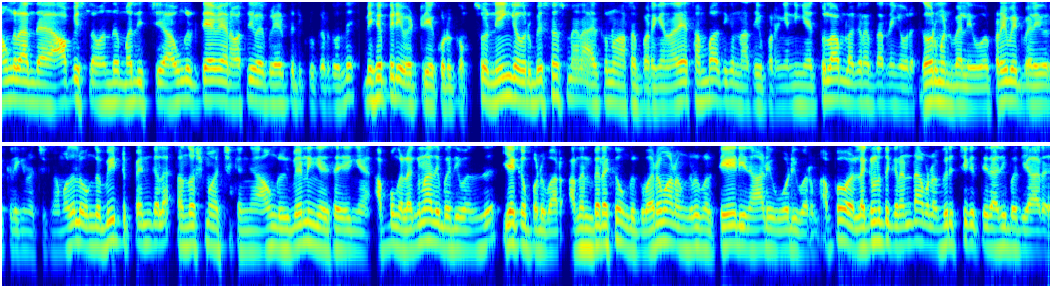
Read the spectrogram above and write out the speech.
அவங்கள அந்த ஆஃபீஸில் வந்து மதித்து அவங்களுக்கு தேவையான வசதி வாய்ப்புகள் ஏற்படுத்தி கொடுக்கறது வந்து மிகப்பெரிய வெற்றியை கொடுக்கும். ஸோ நீங்கள் ஒரு பிஸ்னஸ் மேனாக இருக்கணும்னு ஆசைப்படுறீங்க நிறைய சம்பாதிக்கணும்னு ஆசைப்படுறீங்க நீங்கள் துலாம் லக்னத்தார் நீங்கள் ஒரு கவர்மெண்ட் வேலையோ ஒரு பிரைவேட் வேலையோ இருக்கிறீங்கன்னு வச்சுக்கோங்க. முதல்ல உங்கள் வீட்டு பெண்களை சந்தோஷமாக வச்சுக்கோங்க. அவங்களுக்கு வேணும் நீங்கள் செய்யுங்க. அப்போ உங்கள் லக்னாதிபதி வந்து இயக்கப்படுவார். அதன் பிறகு உங்களுக்கு வருமானம் உங்களை தேடி நாடி ஓடி வரும். அப்போ லக்னத்துக்கு ரெண்டாம் இடம் விருச்சிகத்தின் அதிபதி யாரு?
